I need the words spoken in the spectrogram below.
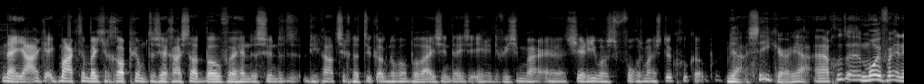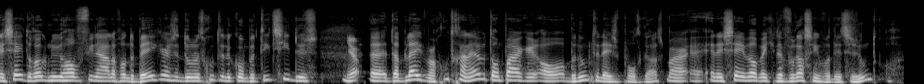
nee, ja, ik, ik maakte een beetje een grapje om te zeggen, hij staat boven Henderson. Die gaat zich natuurlijk ook nog wel bewijzen in deze Eredivisie. Maar eh Sherry was volgens mij een stuk goedkoper. Ja, zeker. Ja. Eh, goed, eh, mooi voor NEC. Toch ook nu halve finale van de beker. Ze doen het goed in de competitie. Dus Ja. dat blijft maar goed gaan. Hè? We hebben het al een paar keer al benoemd in deze podcast. Maar NEC wel een beetje de verrassing van dit seizoen, toch?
